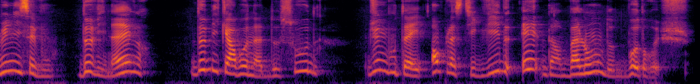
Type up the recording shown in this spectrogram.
munissez-vous de vinaigre, de bicarbonate de soude, d'une bouteille en plastique vide et d'un ballon de baudruche.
